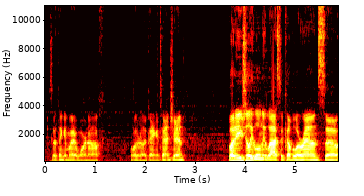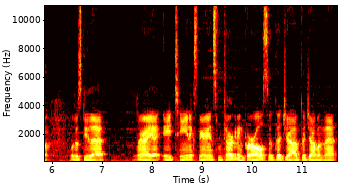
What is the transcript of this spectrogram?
because I think it might have worn off. I wasn't really paying attention. But it usually only lasts a couple of rounds, so we'll just do that. Alright, yeah, 18 experience from targeting Pearl, so good job, good job on that.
